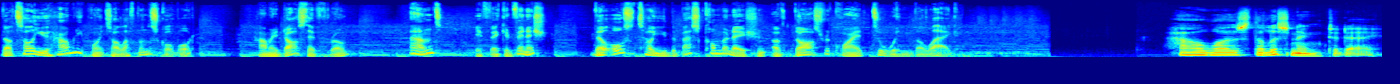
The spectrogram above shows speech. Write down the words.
they'll tell you how many points are left on the scoreboard, how many darts they've thrown, and, if they can finish, they'll also tell you the best combination of darts required to win the leg. How was the listening today?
